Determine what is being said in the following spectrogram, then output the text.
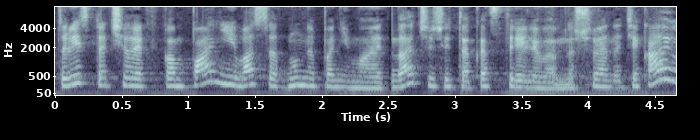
300 чоловік в компанії вас одну не понімають. Да? Чуть-чуть так відстрілюємо, на що я натякаю.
